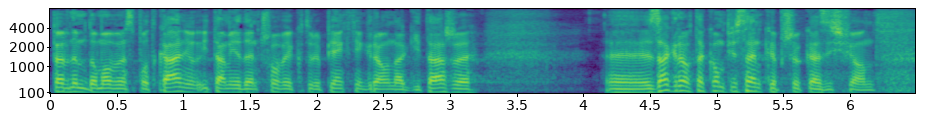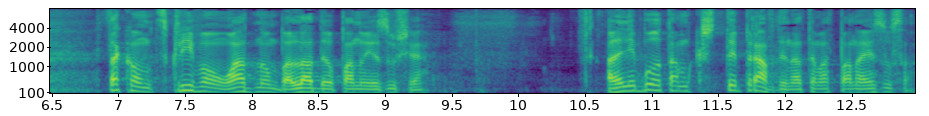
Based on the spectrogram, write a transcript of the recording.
pewnym domowym spotkaniu i tam jeden człowiek, który pięknie grał na gitarze, e, zagrał taką piosenkę przy okazji świąt. Taką ckliwą, ładną balladę o Panu Jezusie. Ale nie było tam krzty prawdy na temat Pana Jezusa.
